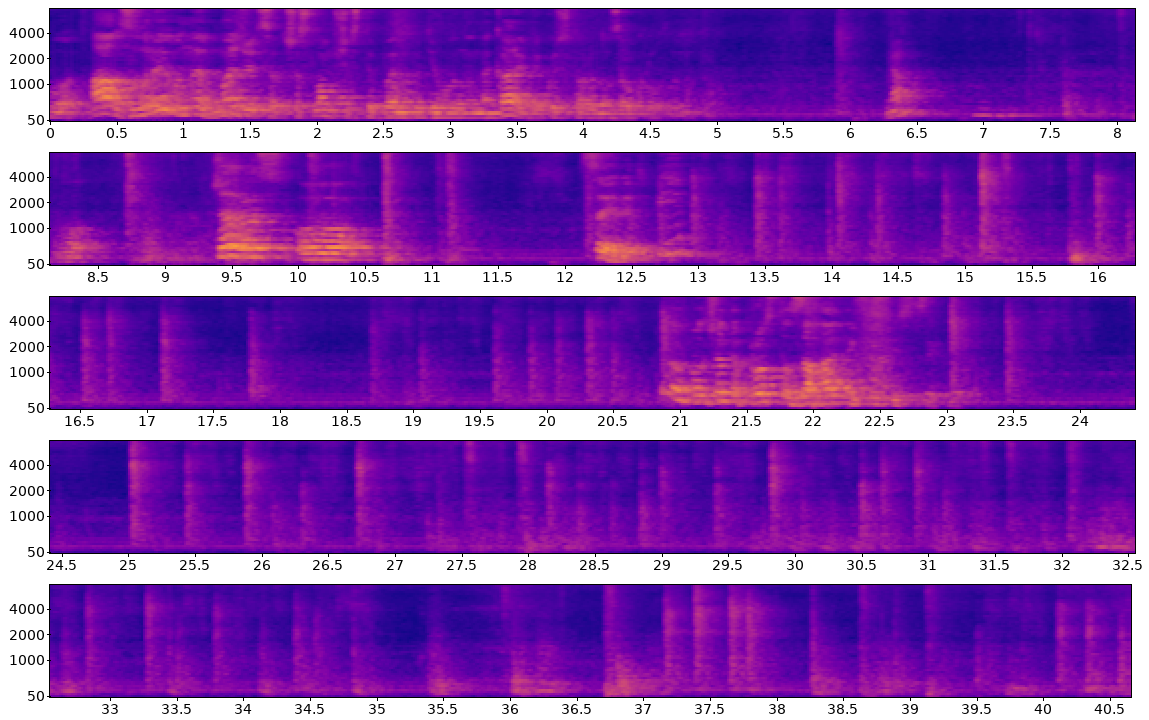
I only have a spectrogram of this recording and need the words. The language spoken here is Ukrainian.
От. А згори вони обмежуються числом, що степен поділений на К і в якусь сторону заокруглено. От. Через о, це від π. Будемо позначати просто загальну кількість циклів.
